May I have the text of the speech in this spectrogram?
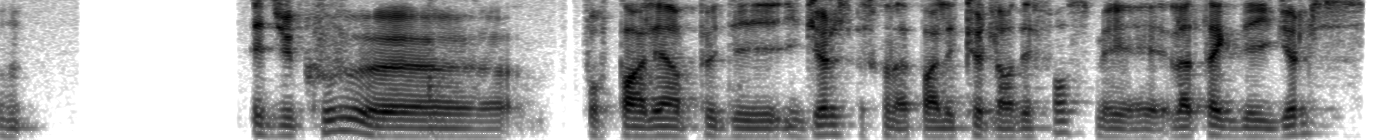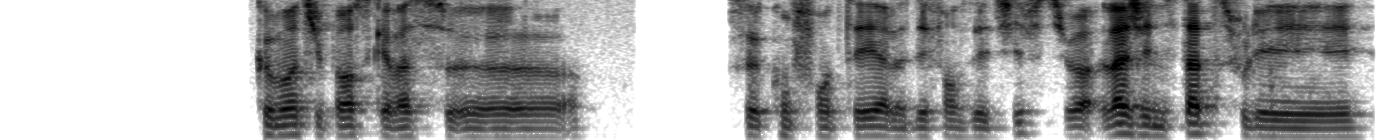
Mm. Et du coup, euh, pour parler un peu des Eagles, parce qu'on a parlé que de leur défense, mais l'attaque des Eagles, comment tu penses qu'elle va se, se confronter à la défense des Chiefs, tu vois? Là, j'ai une stat sous les,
